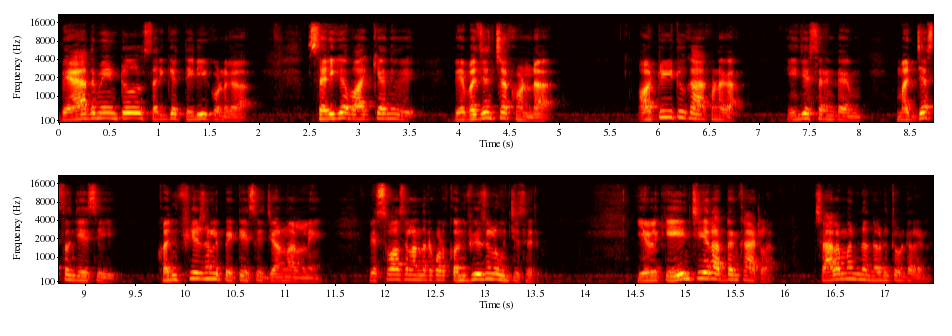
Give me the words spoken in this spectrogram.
భేదం ఏంటో సరిగ్గా తెలియకుండా సరిగ్గా వాక్యాన్ని విభజించకుండా అటు ఇటు కాకుండా ఏం చేశారంటే మధ్యస్థం చేసి కన్ఫ్యూజన్లు పెట్టేసి జనాల్ని విశ్వాసాలందరూ కూడా కన్ఫ్యూజన్లో ఉంచేశారు. వీళ్ళకి ఏం చేయాలో అర్థం కావట్లా. చాలామంది నన్ను అడుగుతుంటారండి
